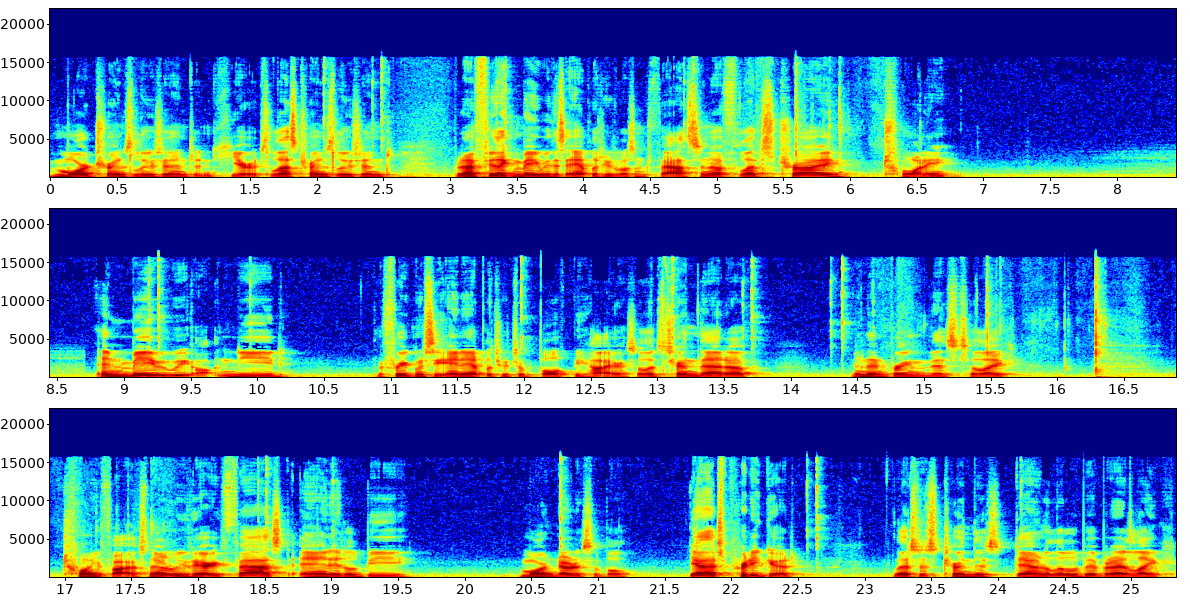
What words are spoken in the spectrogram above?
more translucent and here it's less translucent. but I feel like maybe this amplitude wasn't fast enough. Let's try 20. And maybe we need the frequency and amplitude to both be higher. So let's turn that up and then bring this to like 25. So now it'll be very fast and it'll be more noticeable. Yeah, that's pretty good. Let's just turn this down a little bit, but I like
